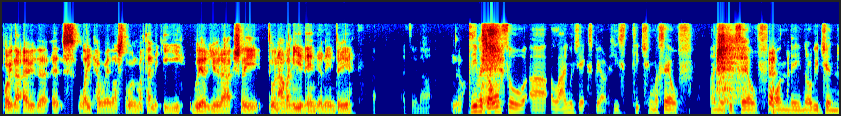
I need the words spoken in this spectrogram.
point that out that it's like a weatherstone with an E, where you actually don't have an E at the end of your name, do you? I do not. David's also a, a language expert. He's teaching myself and your good self on the Norwegian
